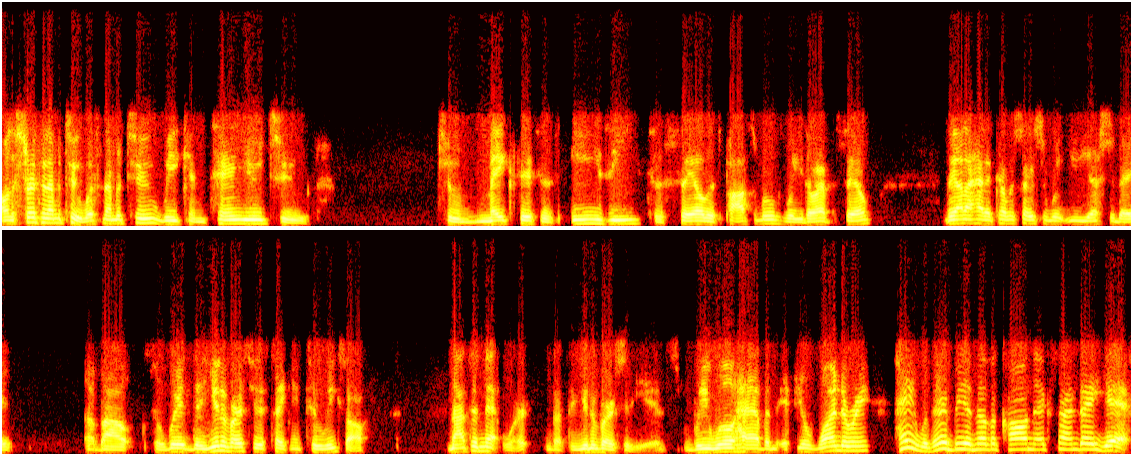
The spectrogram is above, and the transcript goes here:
On the strength of number two, what's number two? We continue to to make this as easy to sell as possible where you don't have to sell. Then I had a conversation with you yesterday about so we're the university is taking two weeks off. Not the network, but the university is. We will have an if you're wondering, hey, will there be another call next Sunday? Yes.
